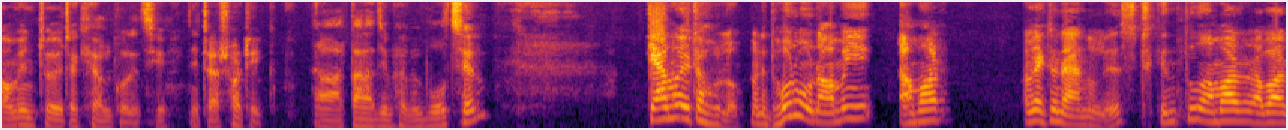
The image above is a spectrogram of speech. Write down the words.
কমেন্টও এটা খেয়াল করেছি, এটা সঠিক। তারা যেভাবে বলছেন, কেন এটা হলো? মানে ধরুন, আমি আমার, আমি একজন অ্যানালিস্ট কিন্তু আমার আবার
